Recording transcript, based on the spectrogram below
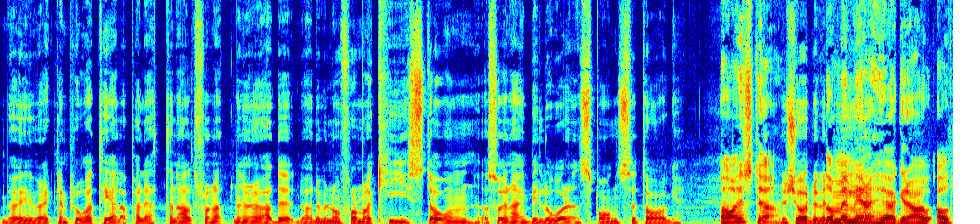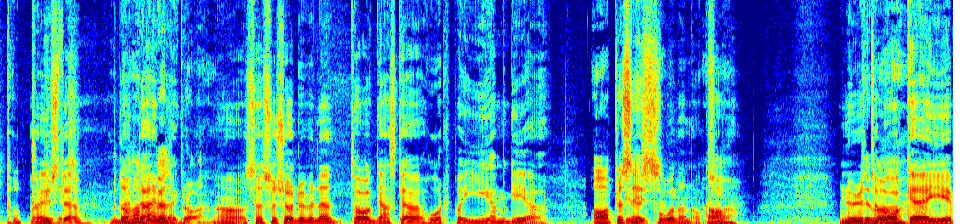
vi har ju verkligen provat hela paletten. Allt från att när du hade, du hade väl någon form av keystone, alltså en Ivy Lawrence-spons ett tag. Ja, just det. Du körde väl De är mer högre out- output. Ja, just det. Men de har blivit väldigt bra. Ja, och sen så körde du väl ett tag ganska hårt på EMG Ja, i precis. Polen också. Ja. Nu är du Det tillbaka i,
